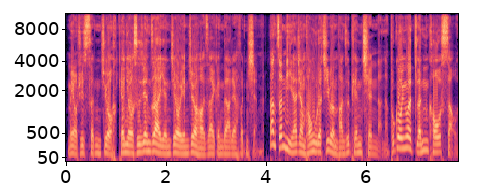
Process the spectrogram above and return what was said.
没有去深究，可能有时间再研究，研究好再跟大家分享。但整体来讲，澎湖的基本盘是偏浅蓝的。不过因为人口少，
